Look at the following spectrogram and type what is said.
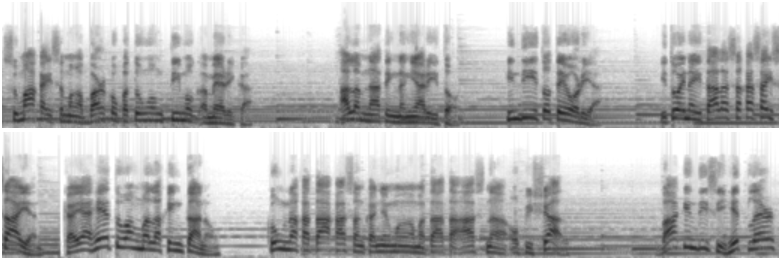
sumakay sa mga barko patungong Timog Amerika. Alam nating nangyari ito. Hindi ito teorya. Ito ay naitala sa kasaysayan. Kaya heto ang malaking tanong. Kung nakatakas ang kanyang mga matataas na opisyal, bakit hindi si Hitler?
